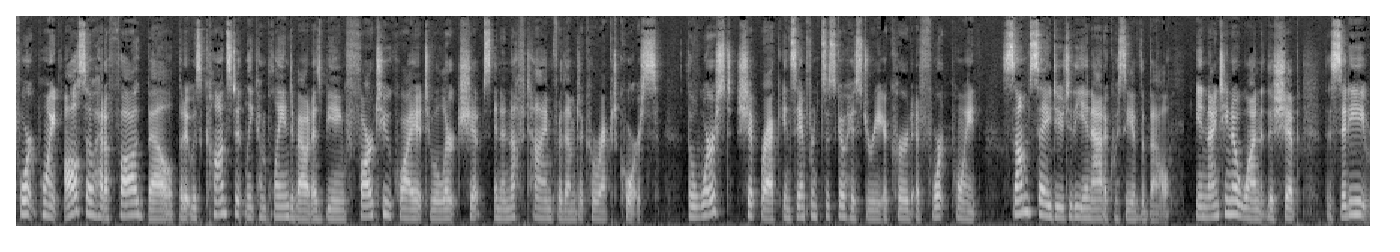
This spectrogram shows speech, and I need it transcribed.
Fort Point also had a fog bell, but it was constantly complained about as being far too quiet to alert ships in enough time for them to correct course. The worst shipwreck in San Francisco history occurred at Fort Point some say due to the inadequacy of the bell. In 1901, the ship, the City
